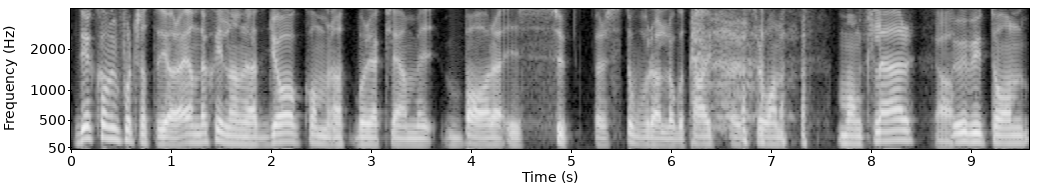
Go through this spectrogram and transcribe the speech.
Det kommer vi fortsätta göra. Enda skillnaden är att jag kommer att börja klä mig bara i superstora logotyper från Moncler, Ja. Louis Vuitton,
